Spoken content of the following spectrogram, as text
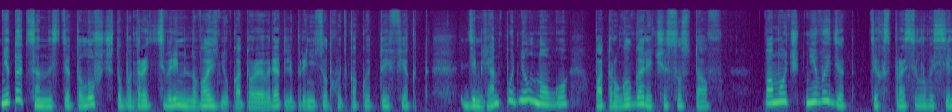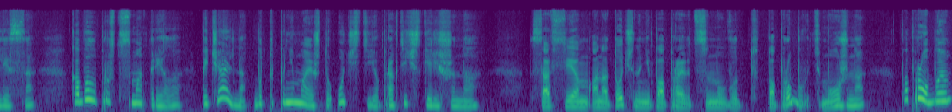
не той ценности эта лошадь, чтобы тратить время на возню, которая вряд ли принесет хоть какой-то эффект. Демьян поднял ногу, потрогал горячий сустав. «Помочь не выйдет?» – тихо спросила Василиса. Кобыла просто смотрела, печально, будто понимая, что участь ее практически решена. «Совсем она точно не поправится, ну вот попробовать можно». «Попробуем»,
